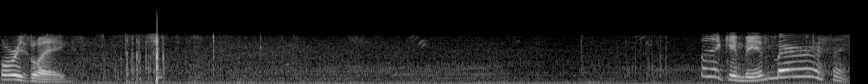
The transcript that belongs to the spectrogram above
or his legs. Well, it can be embarrassing.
